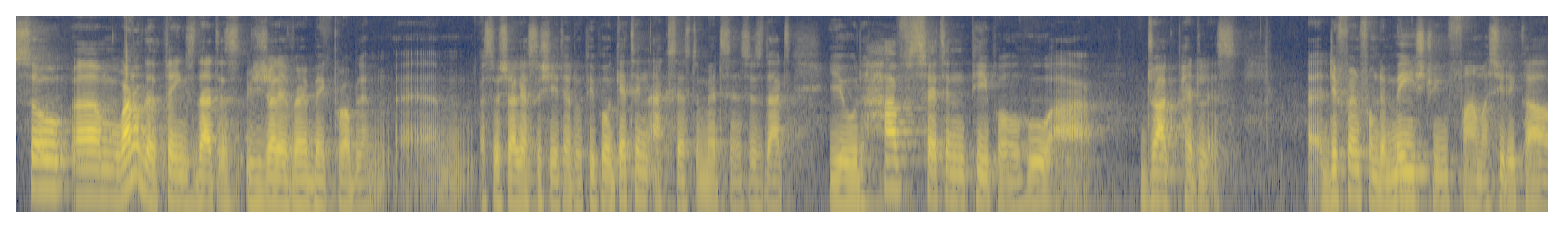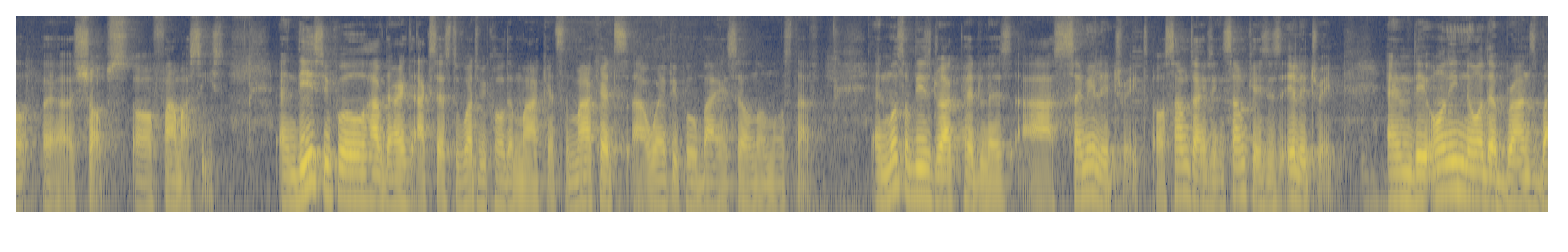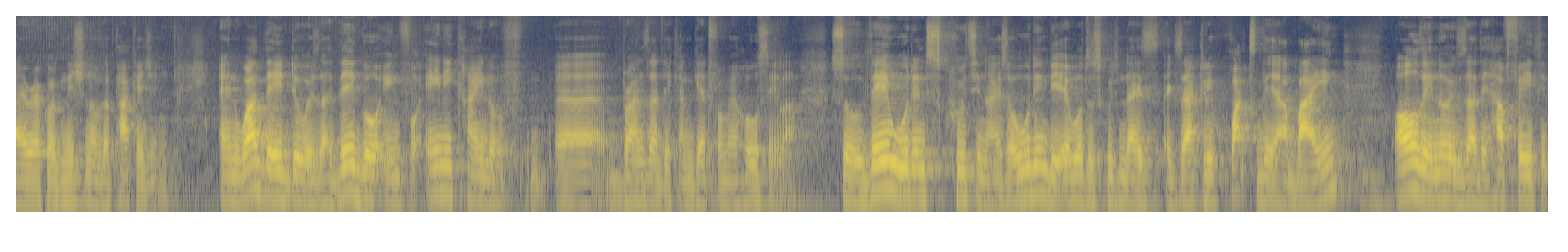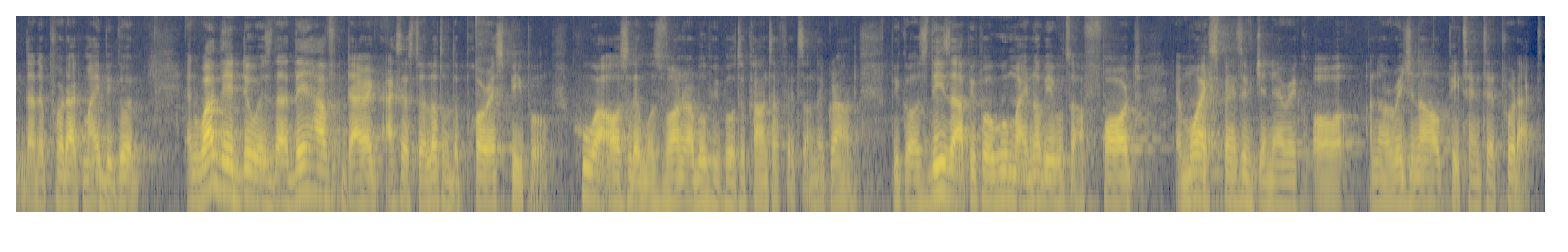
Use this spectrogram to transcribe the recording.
So um, one of the things that is usually a very big problem, um, especially associated with people getting access to medicines, is that you would have certain people who are drug peddlers, uh, different from the mainstream pharmaceutical uh, shops or pharmacies. And these people have direct access to what we call the markets. The markets are where people buy and sell normal stuff. And most of these drug peddlers are semi-literate, or sometimes in some cases illiterate and they only know the brands by recognition of the packaging. And what they do is that they go in for any kind of uh, brands that they can get from a wholesaler. So they wouldn't scrutinize or wouldn't be able to scrutinize exactly what they are buying. All they know is that they have faith that the product might be good. And what they do is that they have direct access to a lot of the poorest people who are also the most vulnerable people to counterfeits on the ground because these are people who might not be able to afford a more expensive generic or an original patented product.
